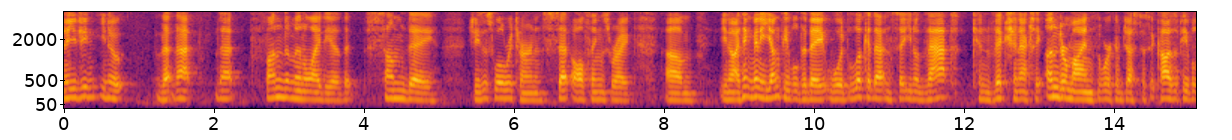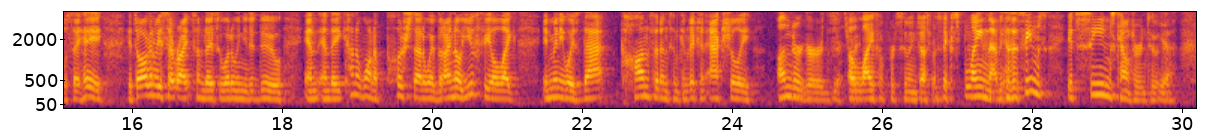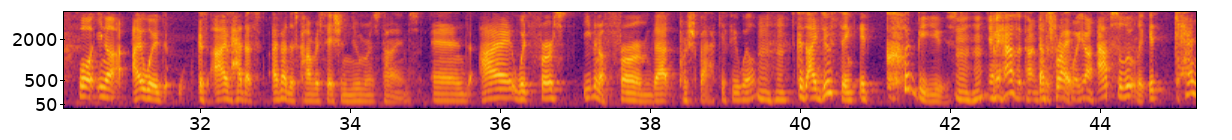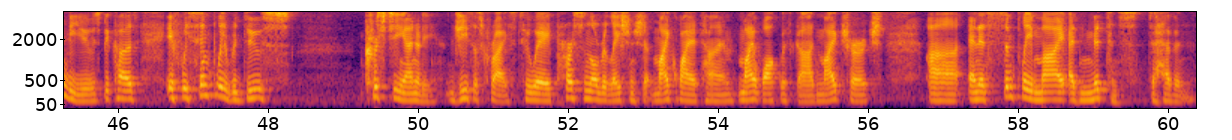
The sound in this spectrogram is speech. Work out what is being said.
Now, Eugene, you know that that that fundamental idea that someday Jesus will return and set all things right. Um, you know, I think many young people today would look at that and say, you know, that conviction actually undermines the work of justice. It causes people to say, hey, it's all going to be set right someday, so what do we need to do? And, and they kind of want to push that away. But I know you feel like, in many ways, that confidence and conviction actually undergirds right. a life of pursuing justice. Right. Explain that because yeah. it seems it seems counterintuitive. Yeah. Well, you know, I would because I've had that I've had this conversation numerous times, and I would first even affirm that pushback, if you will, because mm-hmm. I do think it could be used, mm-hmm. and it has at times. That's right. Yeah, absolutely, it can be used because if we simply reduce Christianity, Jesus Christ, to a personal relationship, my quiet time, my walk with God, my church, uh, and it's simply my admittance to heaven.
